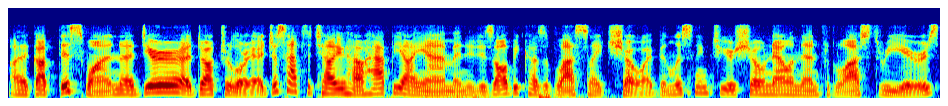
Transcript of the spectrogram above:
I got this one. Uh, Dear uh, Dr. Laurie, I just have to tell you how happy I am, and it is all because of last night's show. I've been listening to your show now and then for the last three years.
